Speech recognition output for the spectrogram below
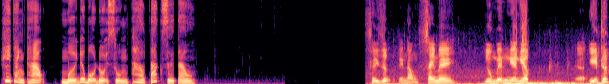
Khi thành thạo, mới đưa bộ đội xuống thao tác dưới tàu. Xây dựng cái lòng say mê, yêu mến nghề nghiệp, ờ, ý thức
